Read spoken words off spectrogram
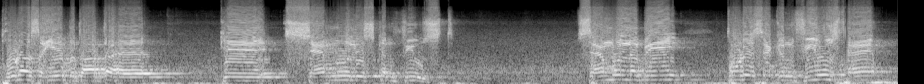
تھوڑا سا یہ بتاتا ہے کہ سیمول از کنفیوزڈ سیمول نبی تھوڑے سے کنفیوزڈ ہیں،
